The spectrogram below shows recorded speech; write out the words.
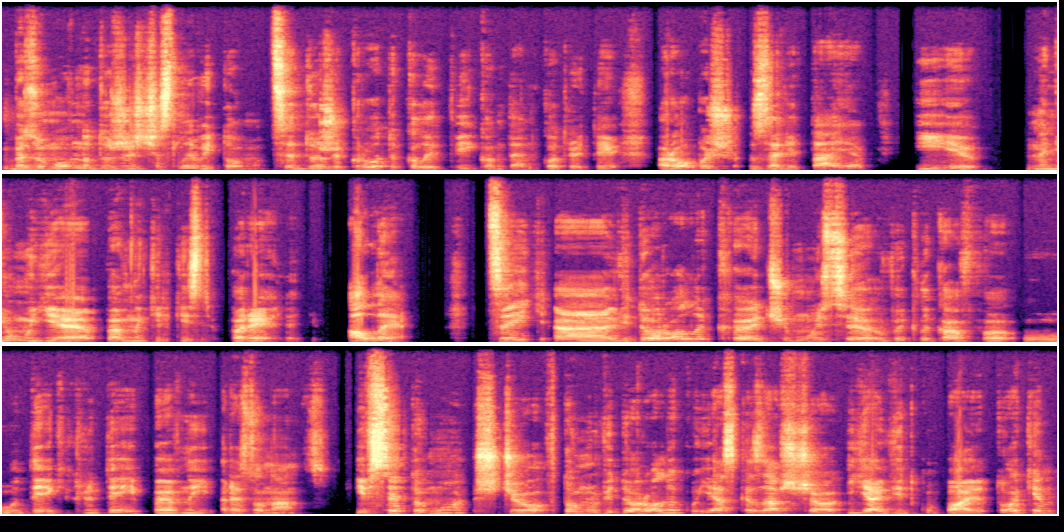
безумовно дуже щасливий тому. Це дуже круто, коли твій контент, котрий ти робиш, залітає, і на ньому є певна кількість переглядів. Але цей е, відеоролик чомусь е, викликав е, у деяких людей певний резонанс. І все тому, що в тому відеоролику я сказав, що я відкупаю токен,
